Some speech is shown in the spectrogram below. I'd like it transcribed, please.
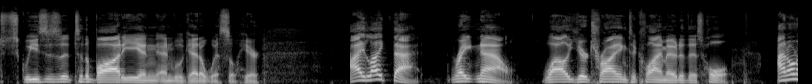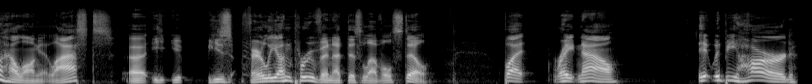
squeezes it to the body, and, and we'll get a whistle here. I like that right now while you're trying to climb out of this hole. I don't know how long it lasts. Uh, he, he's fairly unproven at this level still. But right now, it would be hard.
